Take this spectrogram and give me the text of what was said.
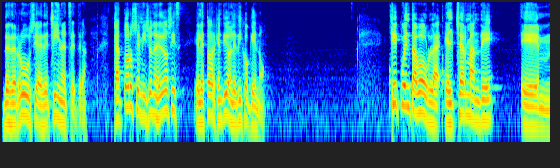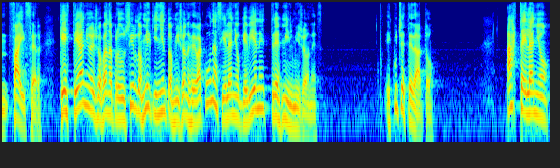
desde Rusia, desde China, etc. 14 millones de dosis, el Estado argentino les dijo que no. ¿Qué cuenta Borla, el chairman de em, Pfizer? Que este año ellos van a producir 2.500 millones de vacunas y el año que viene 3.000 millones. Escucha este dato. Hasta el año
